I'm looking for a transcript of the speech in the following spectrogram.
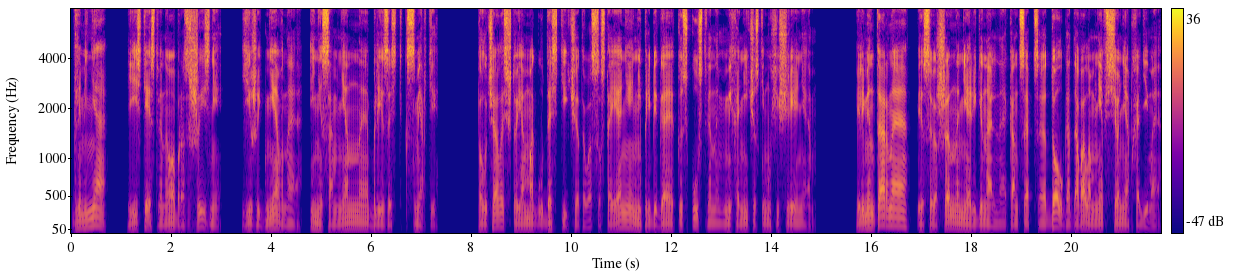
Для меня естественный образ жизни — ежедневная и несомненная близость к смерти. Получалось, что я могу достичь этого состояния, не прибегая к искусственным, механическим ухищрениям. Элементарная и совершенно неоригинальная концепция долга давала мне все необходимое.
